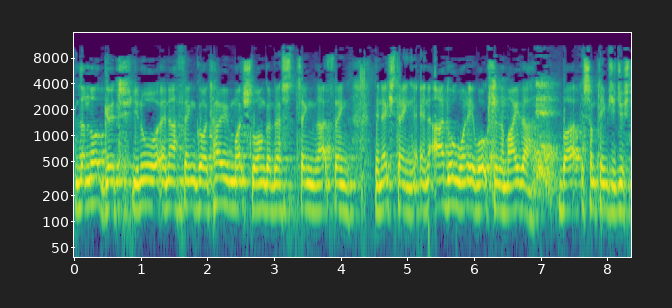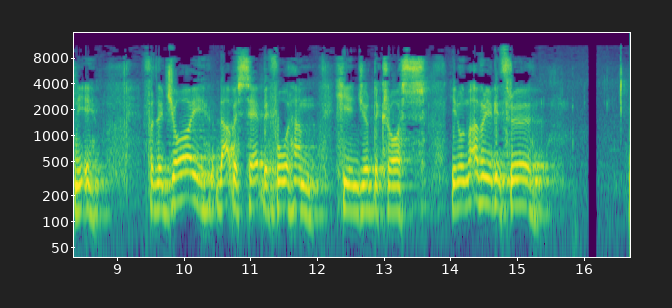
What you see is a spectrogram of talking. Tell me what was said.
they're not good, you know, and I think, God, how much longer this thing, that thing, the next thing, and I don't want to walk through them either, but sometimes you just need to. For the joy that was set before him, he endured the cross. You know, whatever you're going through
